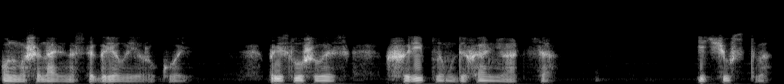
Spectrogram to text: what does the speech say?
Он машинально согрел ее рукой, прислушиваясь к хриплому дыханию отца, и чувства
